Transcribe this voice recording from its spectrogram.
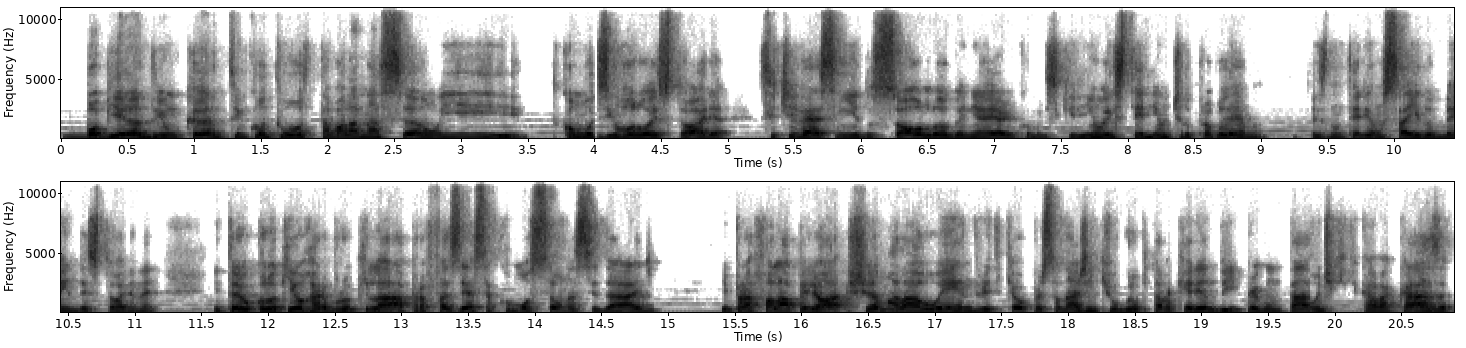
bobeando em um canto, enquanto o outro estava lá na ação e como desenrolou a história, se tivessem ido só o Logan e a Erin como eles queriam, eles teriam tido problema. Eles não teriam saído bem da história, né? Então eu coloquei o Harbrook lá para fazer essa comoção na cidade e para falar para ele, ó, chama lá o Endrit, que é o personagem que o grupo estava querendo ir perguntar onde que ficava a casa,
